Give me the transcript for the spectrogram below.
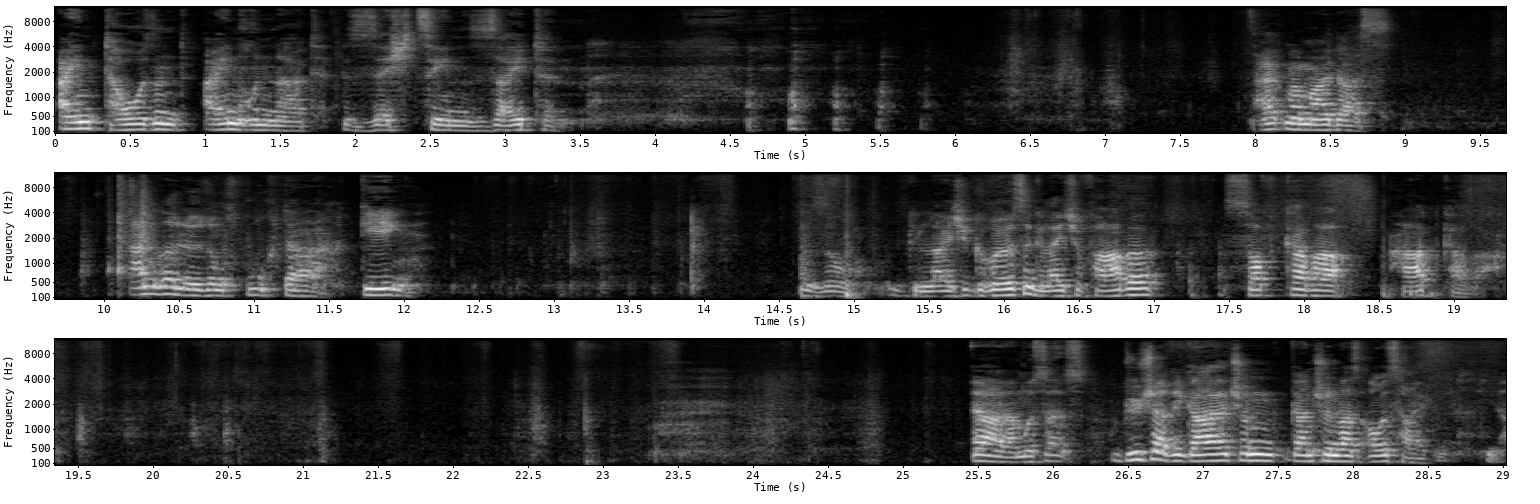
1116 Seiten. Halten wir mal das andere Lösungsbuch dagegen. So, gleiche Größe, gleiche Farbe, Softcover, Hardcover. Ja, da muss das Bücherregal schon ganz schön was aushalten. Hier.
